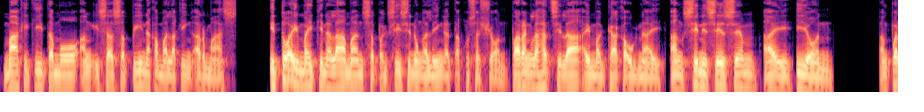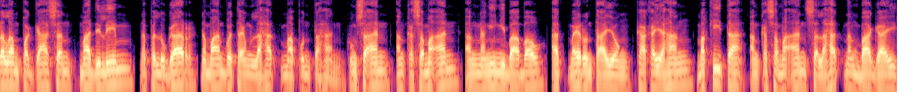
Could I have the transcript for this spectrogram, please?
Makikita mo ang isa sa pinakamalaking armas ito ay may kinalaman sa pagsisinungaling at akusasyon. Parang lahat sila ay magkakaugnay. Ang cynicism ay iyon. Ang paralampagkasan, madilim na palugar na maanbo tayong lahat mapuntahan. Kung saan ang kasamaan ang nangingibabaw at mayroon tayong kakayahang makita ang kasamaan sa lahat ng bagay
